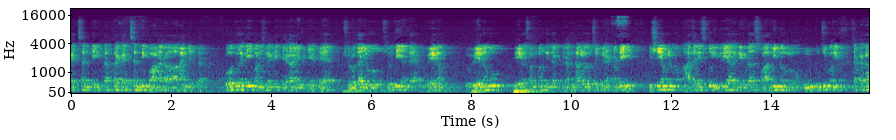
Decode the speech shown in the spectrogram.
గచ్చంతి తత్ర గచ్చంతి వానరాహ అని చెప్పారు. కోతులకి మనుషులకి తేడా ఏమిటి అంటే శృతయో శృతి అంటే వేదం. వేదము వేద సంబంధిత గ్రంథాలలో చెప్పినటువంటి విషయములను ఆచరిస్తూ ఇంద్రియాలన్నీ కూడా స్వాధీనంలో ఉంచుకొని చక్కగా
